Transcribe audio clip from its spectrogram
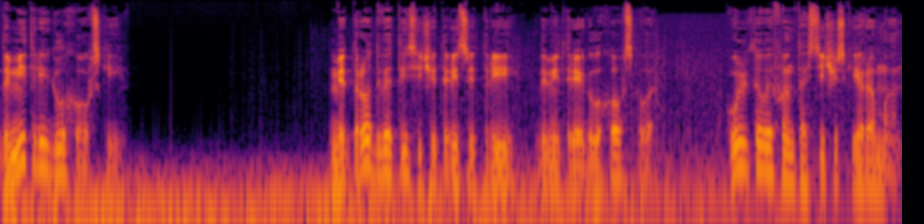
Дмитрий Глуховский. Метро 2033 Дмитрия Глуховского. Культовый фантастический роман.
